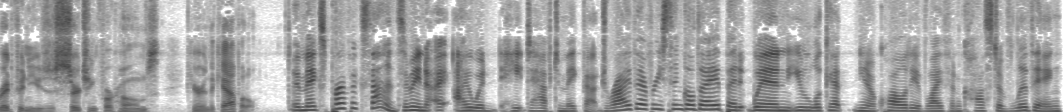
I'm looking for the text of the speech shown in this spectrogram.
Redfin users searching for homes here in the capital. It makes perfect sense. I mean, I, I would hate to have to make that drive every single day, but when you look at, you know, quality of life and cost of living,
